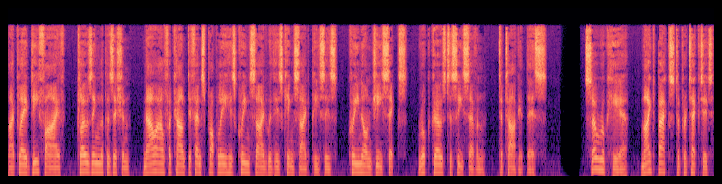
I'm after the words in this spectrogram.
I played d5, closing the position, now alpha can't defense properly his queenside with his kingside pieces, queen on g6, rook goes to c7, to target this. So rook here, knight backs to protect it,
